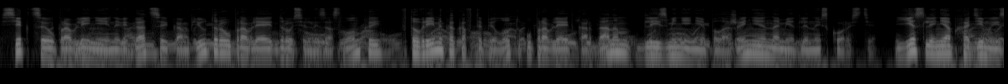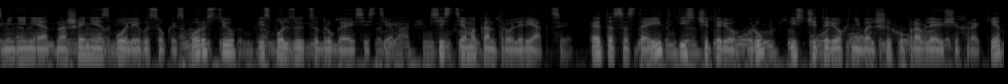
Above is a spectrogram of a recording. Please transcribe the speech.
Секция управления и навигации компьютера управляет дроссельной заслонкой, в то время как автопилот управляет карданом для изменения положения на медленной скорости. Если необходимо изменение отношения с более высокой скоростью, используется другая система — система контроля реакции. Это состоит из четырех групп, из четырех небольших управляющих ракет,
